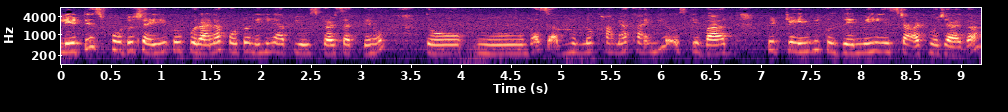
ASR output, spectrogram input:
लेटेस्ट फ़ोटो चाहिए, कोई पुराना फ़ोटो नहीं आप यूज़ कर सकते हो। तो बस अभी हम लोग खाना खाएँगे, उसके बाद फिर ट्रेन भी कुछ देर में ही स्टार्ट हो जाएगा।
